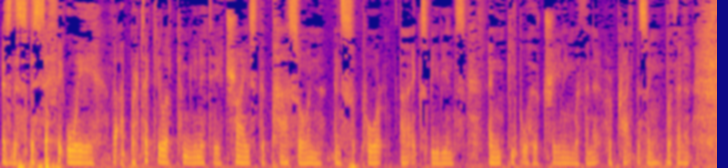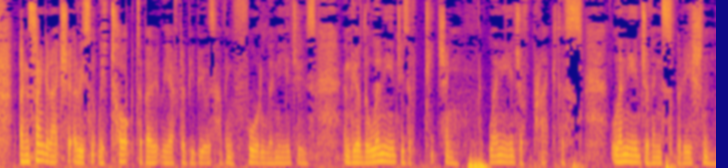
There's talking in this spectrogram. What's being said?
is the specific way that a particular community tries to pass on and support that experience in people who are training within it, who are practicing within it. And Sangharakshita recently talked about the FWBO as having four lineages, and they are the lineages of teaching, lineage of practice, lineage of inspiration.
